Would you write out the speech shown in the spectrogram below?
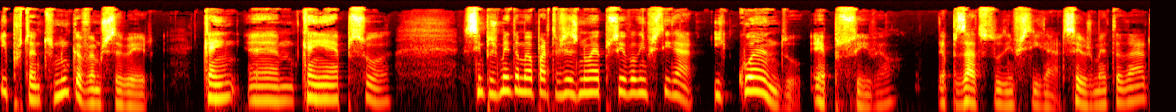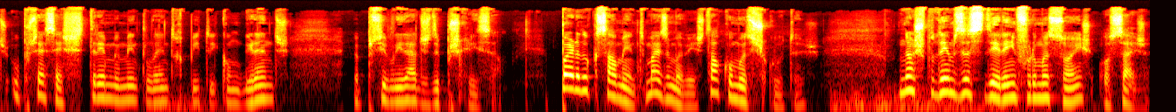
E, portanto, nunca vamos saber quem, uh, quem é a pessoa. Simplesmente, a maior parte das vezes, não é possível investigar. E quando é possível, apesar de tudo investigar sem os metadados, o processo é extremamente lento, repito, e com grandes possibilidades de prescrição. Paradoxalmente, mais uma vez, tal como as escutas, nós podemos aceder a informações, ou seja,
